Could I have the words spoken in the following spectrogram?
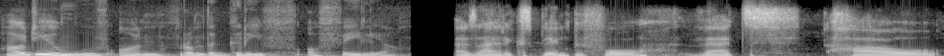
How do you move on from the grief of failure? As I had explained before, that how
